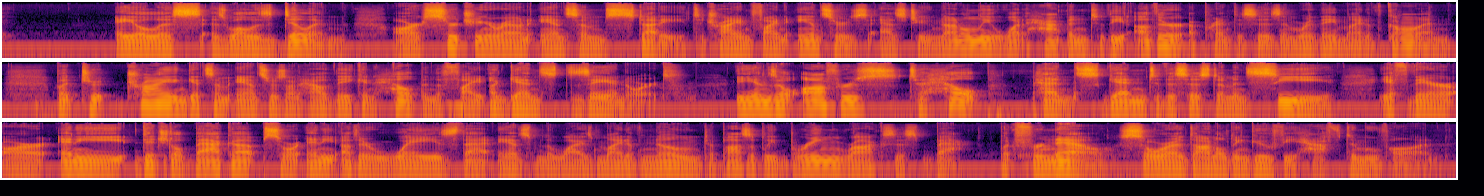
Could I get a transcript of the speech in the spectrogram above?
Aeleus as well as Dilan are searching around Ansem's study to try and find answers as to not only what happened to the other apprentices and where they might have gone, but to try and get some answers on how they can help in the fight against Xehanort. Ienzo offers to help Pence get into the system and see if there are any digital backups or any other ways that Ansem the Wise might have known to possibly bring Roxas back. But for now, Sora, Donald, and Goofy have to move on.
